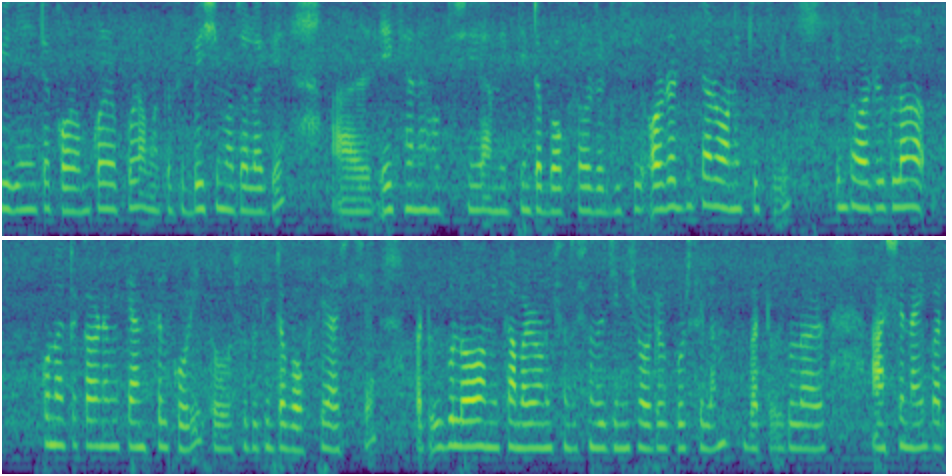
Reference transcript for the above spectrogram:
বিরিয়ানিটা গরম করার পর আমার কাছে বেশি মজা লাগে। আর এইখানে হচ্ছে আমি তিনটা বক্স অর্ডার দিছি। অর্ডার দিছি আরও অনেক কিছুই, কিন্তু অর্ডারগুলো কোনো একটা কারণে আমি ক্যান্সেল করি, তো শুধু তিনটা বক্সই আসছে। বাট ওইগুলো আমি সামারের অনেক সুন্দর সুন্দর জিনিস অর্ডার করছিলাম বাট ওইগুলো আর আসে নাই। বাট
